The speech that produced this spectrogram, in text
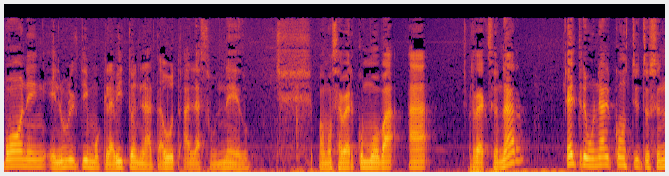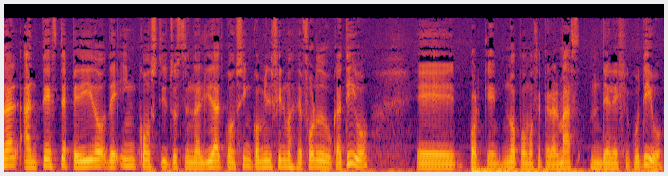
ponen el último clavito en el ataúd a la SUNEDU. Vamos a ver cómo va a reaccionar el Tribunal Constitucional ante este pedido de inconstitucionalidad con 5.000 firmas de foro educativo, eh, porque no podemos esperar más del Ejecutivo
